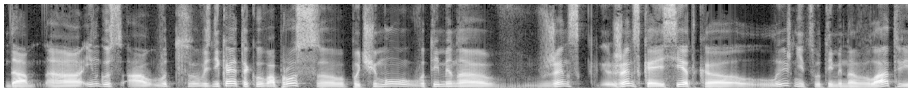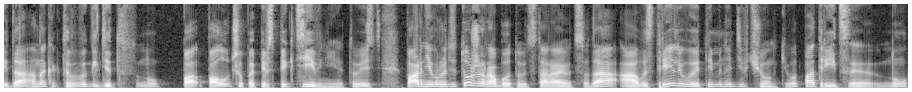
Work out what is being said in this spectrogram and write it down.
Да, А, Ингус, а вот возникает такой вопрос, почему вот именно женск- женская сетка лыжниц, вот именно в Латвии, да, она как-то выглядит, ну, по получше, поперспективнее. То есть парни вроде тоже работают, стараются, да, а выстреливают именно девчонки. Вот Патриция, ну,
